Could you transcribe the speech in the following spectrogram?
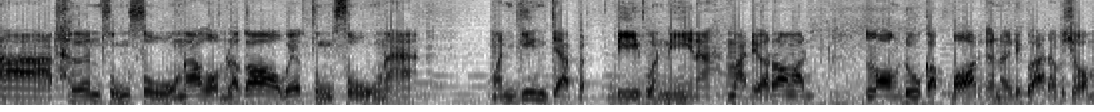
อ่าเทินสูงสูงนะครับผมแล้วก็เว็บสูงสูงนะฮะ มันยิ่งจะแบบดีกว่านี้นะ มาเดี๋ยวเรามาลองดูกับบอสกันหน่อยดีกว่าท่านผู้ชม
